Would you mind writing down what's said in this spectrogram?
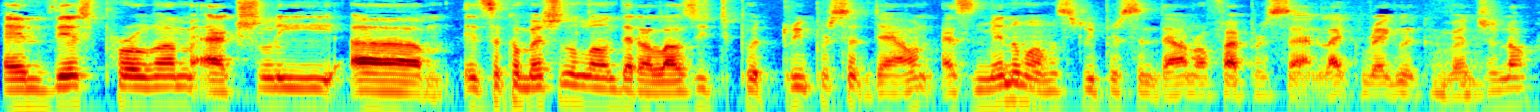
and this program actually um, it's a conventional loan that allows you to put three percent down as minimum is three percent down or five percent like regular conventional.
